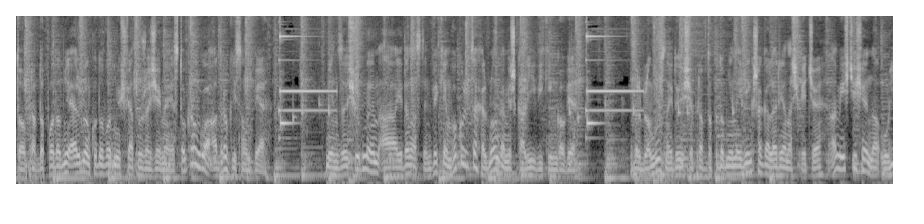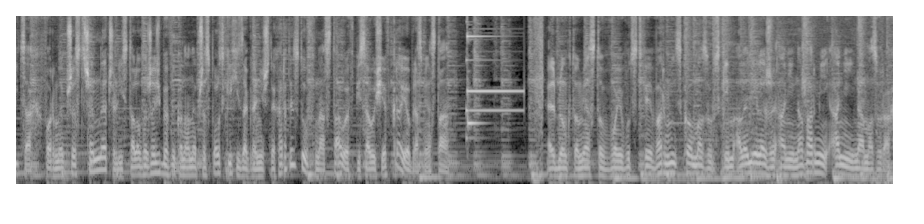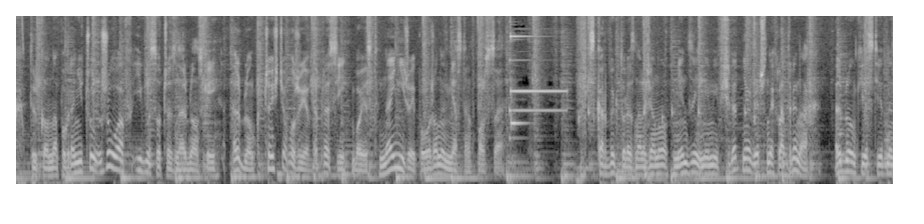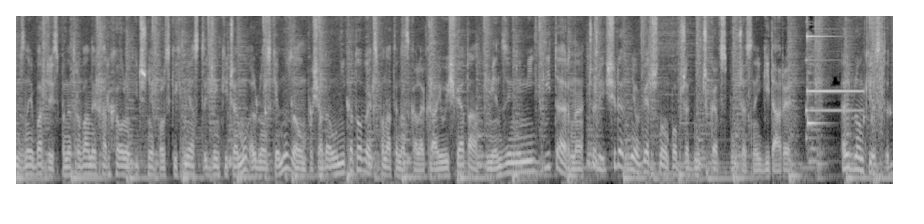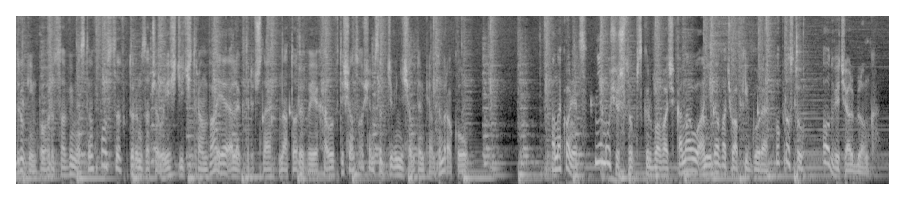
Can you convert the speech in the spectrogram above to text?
To prawdopodobnie Elbląg udowodnił światu, że Ziemia jest okrągła, a drogi są dwie. Między VII a XI wiekiem w okolicach Elbląga mieszkali wikingowie. W Elblągu znajduje się prawdopodobnie największa galeria na świecie, a mieści się na ulicach. Formy przestrzenne, czyli stalowe rzeźby wykonane przez polskich i zagranicznych artystów, na stałe wpisały się w krajobraz miasta. Elbląg to miasto w województwie warmińsko-mazurskim, ale nie leży ani na Warmii, ani na Mazurach, tylko na pograniczu Żuław i Wysoczyzny Elbląskiej. Elbląg częściowo żyje w depresji, bo jest najniżej położonym miastem w Polsce. Skarby, które znaleziono m.in. w średniowiecznych latrynach. Elbląg jest jednym z najbardziej spenetrowanych archeologicznie polskich miast, dzięki czemu Elbląskie Muzeum posiada unikatowe eksponaty na skalę kraju i świata, m.in. giternę, czyli średniowieczną poprzedniczkę współczesnej gitary. Elbląg jest drugim po miastem w Polsce, w którym zaczęły jeździć tramwaje elektryczne. Na tory wyjechały w 1895 roku. A na koniec, nie musisz subskrybować kanału ani dawać łapki w górę. Po prostu odwiedź Elbląg.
